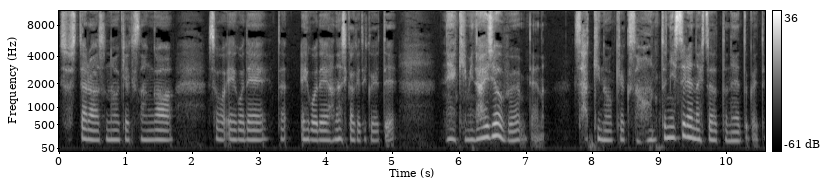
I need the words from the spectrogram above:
そしたらそのお客さんがそう英語で英語で話しかけてくれて「ねえ君大丈夫?」みたいな。さっきのお客さん本当に失礼な人だったねとか言って、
